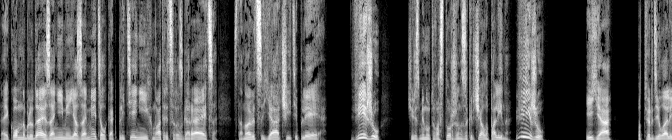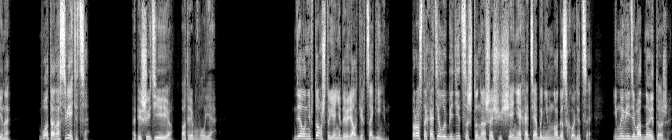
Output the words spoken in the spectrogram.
Тайком наблюдая за ними, я заметил, как плетение их матриц разгорается, становится ярче и теплее. «Вижу!» — через минуту восторженно закричала Полина. «Вижу!» «И я!» — подтвердила Алина. «Вот она светится!» «Опишите ее!» — потребовал я. Дело не в том, что я не доверял герцогиням. Просто хотел убедиться, что наши ощущения хотя бы немного сходятся, и мы видим одно и то же.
